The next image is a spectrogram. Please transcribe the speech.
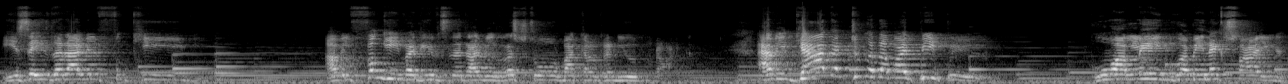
He says that I will forgive you. I will forgive and He that I will restore my renew back. I will gather together my people who are lame, who have been exiled,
